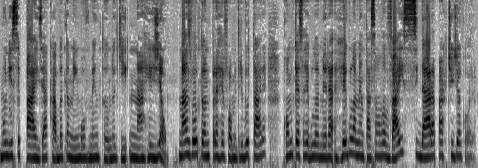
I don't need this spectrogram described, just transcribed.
municipais e acaba também movimentando aqui na região. Mas voltando para a reforma tributária, como que essa regulamentação ela vai se dar a partir de agora?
